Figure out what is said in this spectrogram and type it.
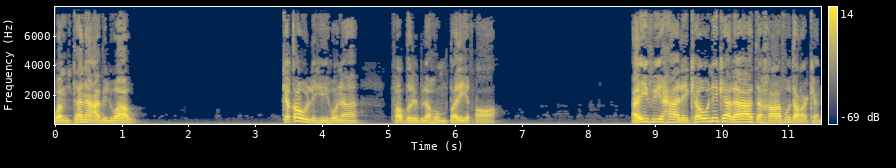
وامتنع بالواو. كقوله هنا فاضرب لهم طريقا. أي في حال كونك لا تخاف دركا.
